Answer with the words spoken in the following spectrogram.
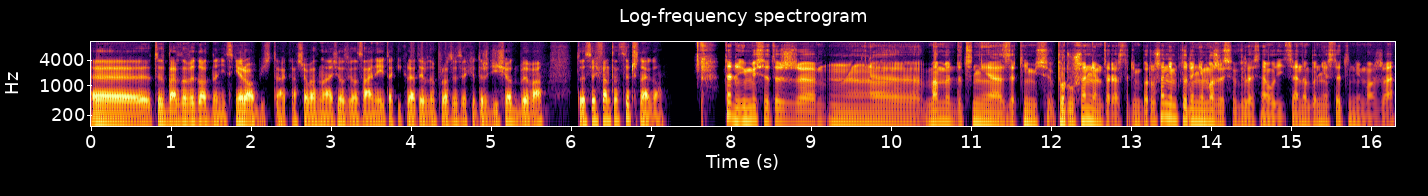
e, to jest bardzo wygodne nic nie robić, tak? A trzeba znaleźć rozwiązanie i taki kreatywny proces, jaki też dzisiaj odbywa, to jest coś fantastycznego. Tak, i myślę też, że e, mamy do czynienia z jakimś poruszeniem teraz, takim poruszeniem, które nie może się wyleć na ulicę, no bo niestety nie może.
